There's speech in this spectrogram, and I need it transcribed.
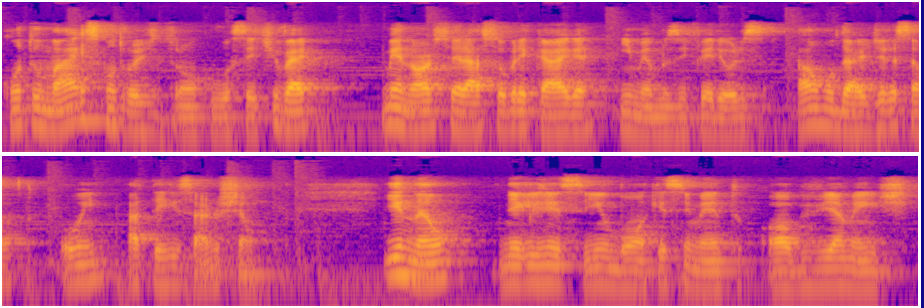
quanto mais controle de tronco você tiver, menor será a sobrecarga em membros inferiores ao mudar de direção ou em aterrissar no chão. E não negligencie um bom aquecimento, obviamente.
